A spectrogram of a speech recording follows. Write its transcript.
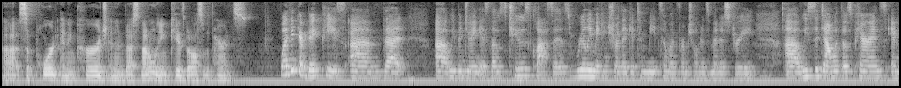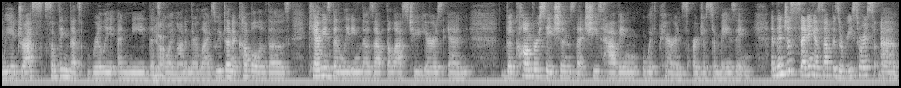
uh, support and encourage and invest not only in kids but also the parents? Well, I think a big piece um, that uh, we've been doing is those twos classes, really making sure they get to meet someone from children's ministry. Uh, we sit down with those parents and we address something that's really a need that's yeah. going on in their lives. We've done a couple of those. Cammie's been leading those up the last two years, and the conversations that she's having with parents are just amazing. And then just setting us up as a resource. Uh,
